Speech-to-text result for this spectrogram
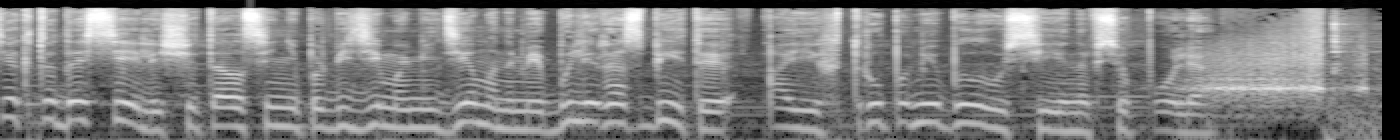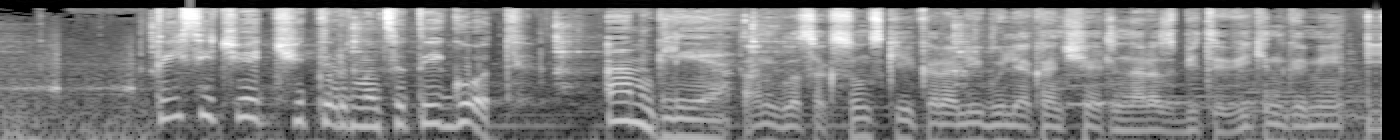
Те, кто доселе считался непобедимыми демонами, были разбиты, а их трупами было усеяно все поле. 1014 год. Англия. Англосаксонские короли были окончательно разбиты викингами, и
